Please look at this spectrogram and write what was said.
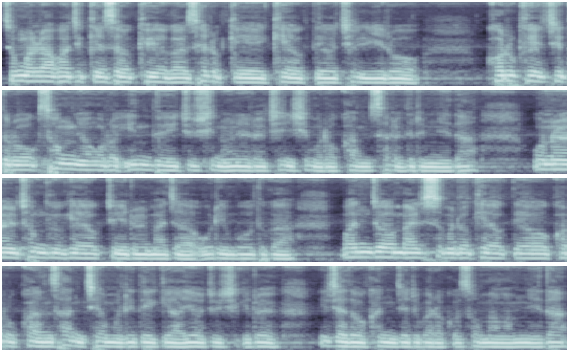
정말로 아버지께서 교회가 새롭게 개혁되어 진리로 거룩해지도록 성령으로 인도해 주신 은혜를 진심으로 감사를 드립니다. 오늘 종교개혁주의를 맞아 우리 모두가 먼저 말씀으로 개혁되어 거룩한 산채물이 되게 하여 주시기를 이제도 간절히 바라고 소망합니다.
